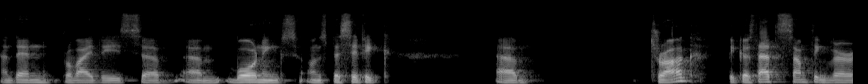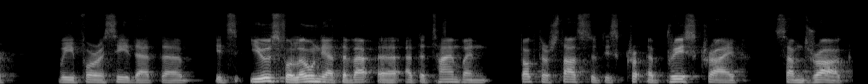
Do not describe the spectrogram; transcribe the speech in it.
and then provide these uh, um, warnings on specific um, drug, because that's something where we foresee that uh, it's useful only at the uh, at the time when doctor starts to uh, prescribe some drug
